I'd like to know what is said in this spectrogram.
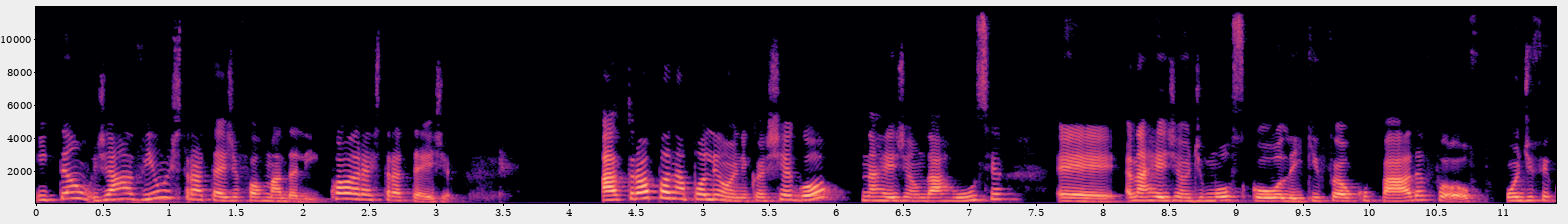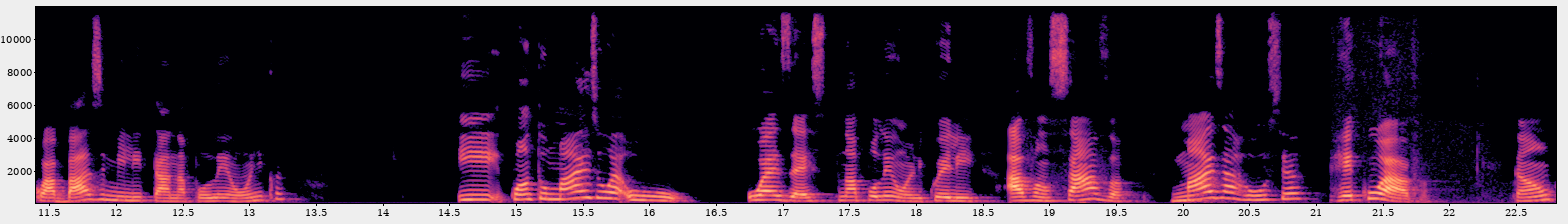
Então, já havia uma estratégia formada ali. Qual era a estratégia? A tropa napoleônica chegou na região da Rússia, é, na região de Moscou, ali, que foi ocupada, foi, onde ficou a base militar napoleônica. E quanto mais o, o, o exército napoleônico ele avançava, mais a Rússia recuava. Então,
